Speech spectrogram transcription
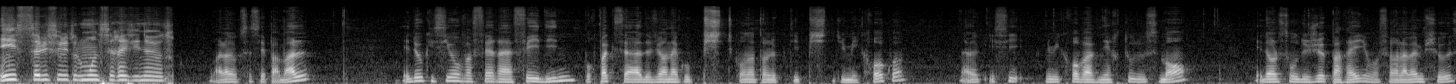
Et salut salut tout le monde, c'est Resino. Voilà, donc ça c'est pas mal. Et donc ici on va faire un fade in pour pas que ça devienne un coup pchit, qu'on entend le petit pchit du micro quoi. Donc ici le micro va venir tout doucement. Et dans le son du jeu pareil, on va faire la même chose.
